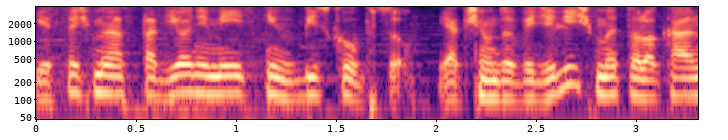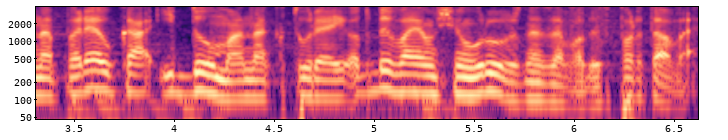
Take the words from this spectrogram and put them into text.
Jesteśmy na stadionie miejskim w Biskupcu. Jak się dowiedzieliśmy, to lokalna perełka i duma, na której odbywają się różne zawody sportowe.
